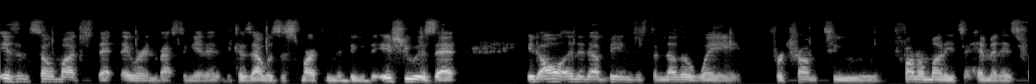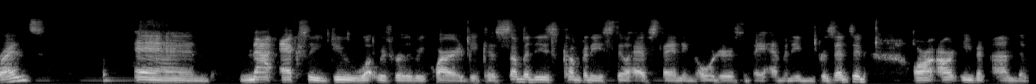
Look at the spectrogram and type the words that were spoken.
isn't so much that they were investing in it because that was a smart thing to do. The issue is that it all ended up being just another way for Trump to funnel money to him and his friends and not actually do what was really required because some of these companies still have standing orders that they haven't even presented or aren't even on the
